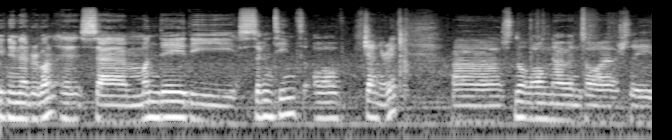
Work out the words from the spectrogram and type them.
Good evening everyone, it's uh, Monday the 17th of January. Uh, it's not long now until I actually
